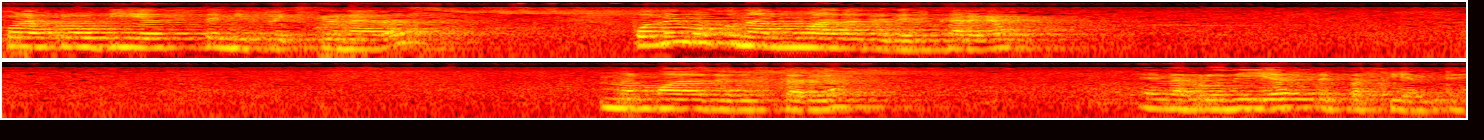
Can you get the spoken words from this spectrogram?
con las rodillas semiflexionadas. Ponemos una almohada de descarga una almohada de descarga en las rodillas del paciente.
